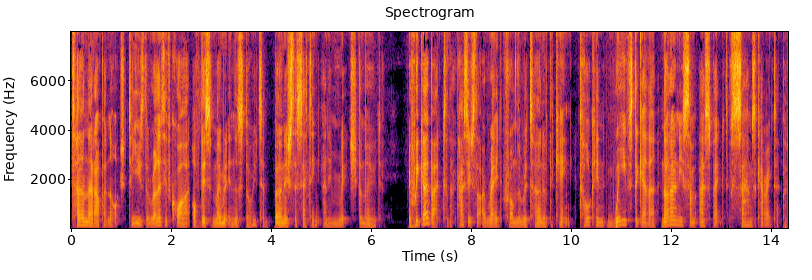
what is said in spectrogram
turn that up a notch, to use the relative quiet of this moment in the story to burnish the setting and enrich the mood. If we go back to that passage that I read from The Return of the King, Tolkien weaves together not only some aspect of Sam's character, but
